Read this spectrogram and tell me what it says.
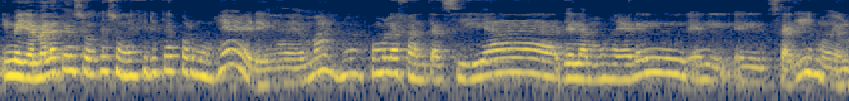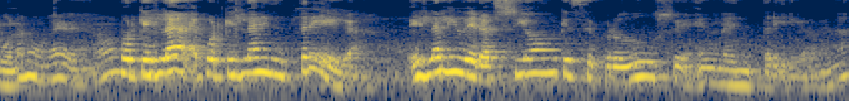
y me llama la atención que son escritas por mujeres, además, ¿no? Es como la fantasía de la mujer, el, el, sadismo de algunas mujeres, ¿no? Porque es la, porque es la entrega, es la liberación que se produce en la entrega, ¿verdad?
